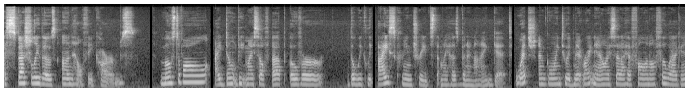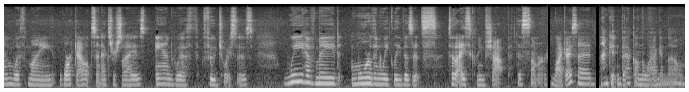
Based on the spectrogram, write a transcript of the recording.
especially those unhealthy carbs. Most of all, I don't beat myself up over the weekly ice cream treats that my husband and I get, which I'm going to admit right now, I said I have fallen off the wagon with my workouts and exercise and with food choices. We have made more than weekly visits to the ice cream shop this summer. Like I said, I'm getting back on the wagon though.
